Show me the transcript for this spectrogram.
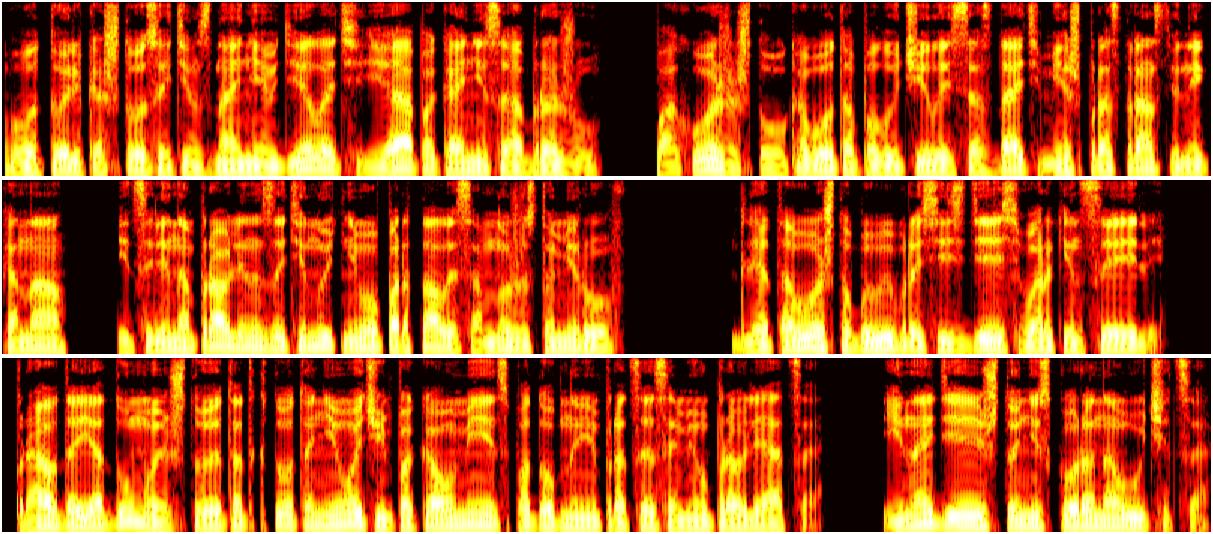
Вот только что с этим знанием делать, я пока не соображу. Похоже, что у кого-то получилось создать межпространственный канал и целенаправленно затянуть в него порталы со множества миров. Для того, чтобы выбросить здесь, в Аркинсейле. Правда, я думаю, что этот кто-то не очень пока умеет с подобными процессами управляться. И надеюсь, что не скоро научится.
